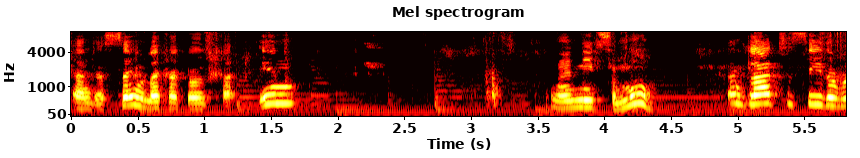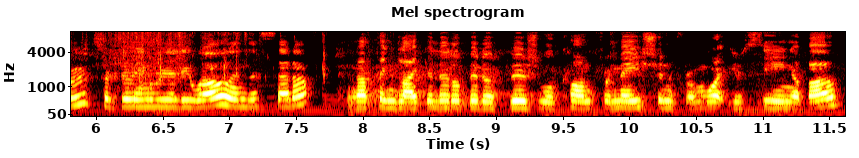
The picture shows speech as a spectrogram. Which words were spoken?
And the same leca goes back in And I need some more. I'm glad to see the roots are doing really well in this setup. Nothing like a little bit of visual confirmation from what you're seeing above.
